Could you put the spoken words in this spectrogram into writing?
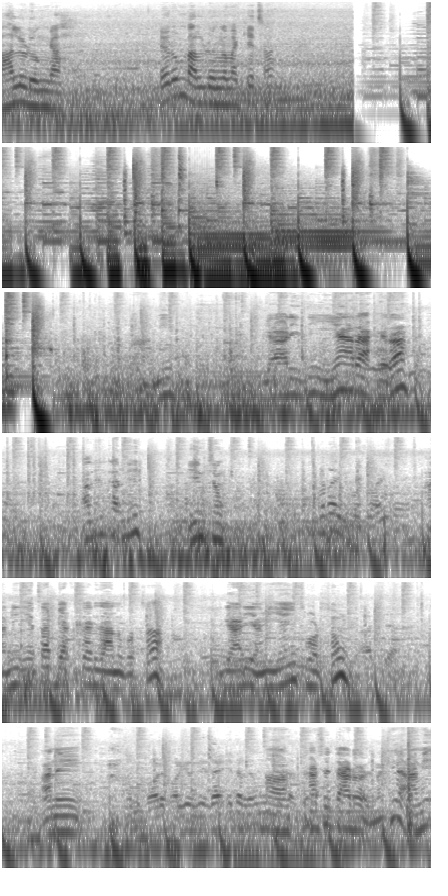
भालुढुङ्गा। हेरौँ भालुढुङ्गामा के छ? हामी गाडी चाहिँ यहाँ राखेर अलिकति हिँड्छौँ। हामी यता ब्याक साइड जानुपर्छ। गाडी हामी यहीँ छोड्छौँ। अनि अँ, खासै टाढो होइन कि? हामी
